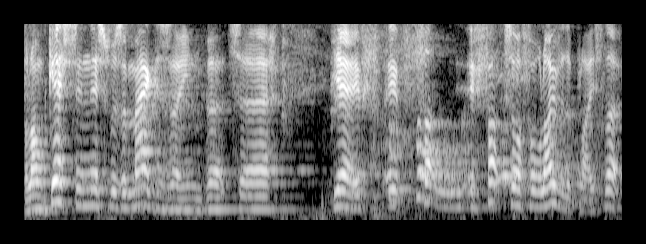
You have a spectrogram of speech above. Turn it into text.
Well, I'm guessing this was a magazine, but uh, yeah, it, it, fu- it fucks off all over the place. Look.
